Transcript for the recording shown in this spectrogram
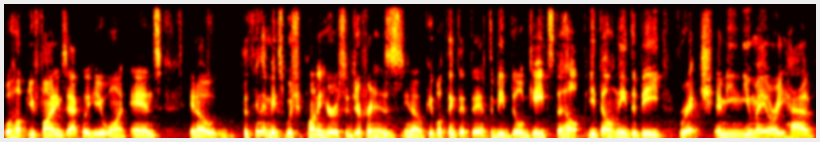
will help you find exactly who you want. And you know, the thing that makes Wish Upon a Hero so different is, you know, people think that they have to be Bill Gates to help. You don't need to be rich. I mean, you may already have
